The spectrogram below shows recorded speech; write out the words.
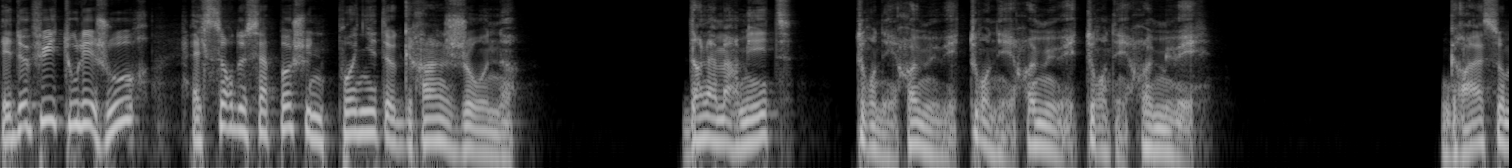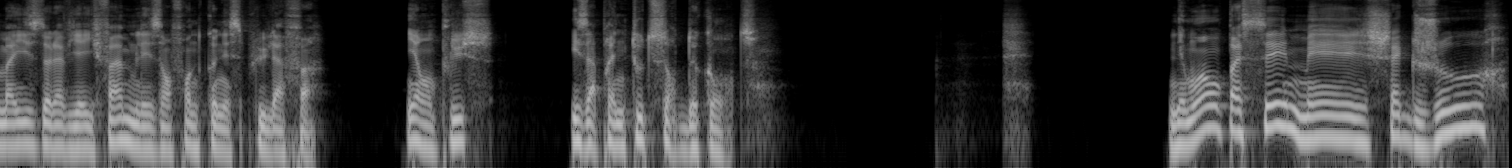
Et depuis, tous les jours, elle sort de sa poche une poignée de grains jaunes. Dans la marmite, tourner, remuer, tourner, remuer, tourner, remuer. Grâce au maïs de la vieille femme, les enfants ne connaissent plus la faim. Et en plus, ils apprennent toutes sortes de contes. Les mois ont passé, mais chaque jour,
